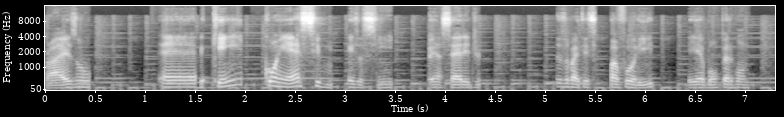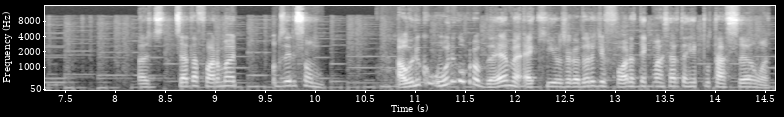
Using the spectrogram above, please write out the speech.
Horizon. É, quem conhece mais, assim, a série de. Vai ter seu favorito, e é bom perguntar. Mas, de certa forma, todos eles são. A único, o único problema é que os jogadores de fora têm uma certa reputação. assim.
